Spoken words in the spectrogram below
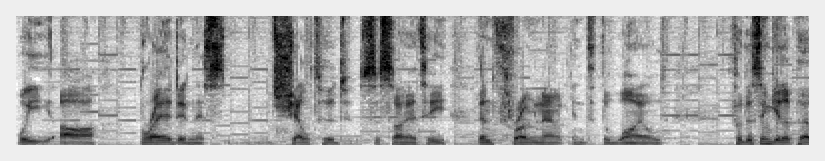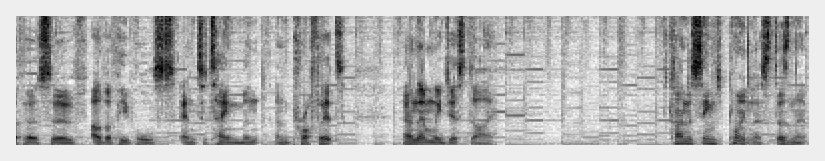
we are bred in this sheltered society, then thrown out into the wild for the singular purpose of other people's entertainment and profit, and then we just die. Kind of seems pointless, doesn't it?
